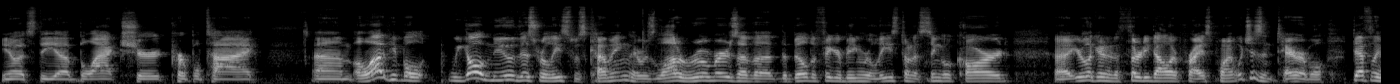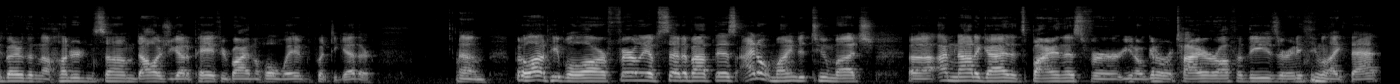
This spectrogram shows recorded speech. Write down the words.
You know, it's the uh, black shirt, purple tie. Um, a lot of people, we all knew this release was coming. There was a lot of rumors of uh, the Build-A-Figure being released on a single card. Uh, you're looking at a $30 price point, which isn't terrible. Definitely better than the hundred and some dollars you got to pay if you're buying the whole wave to put together. Um, but a lot of people are fairly upset about this. I don't mind it too much. Uh, I'm not a guy that's buying this for, you know, going to retire off of these or anything like that.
